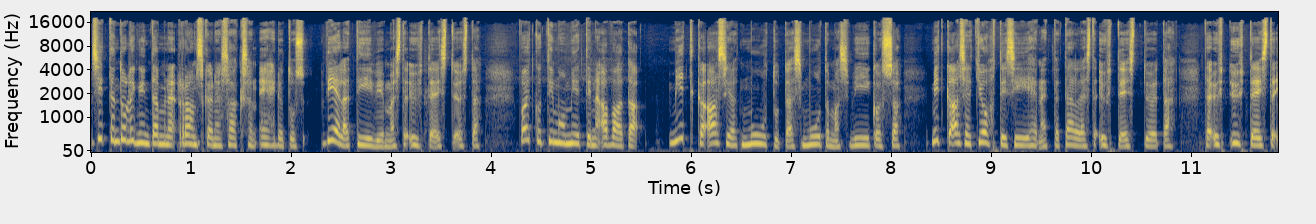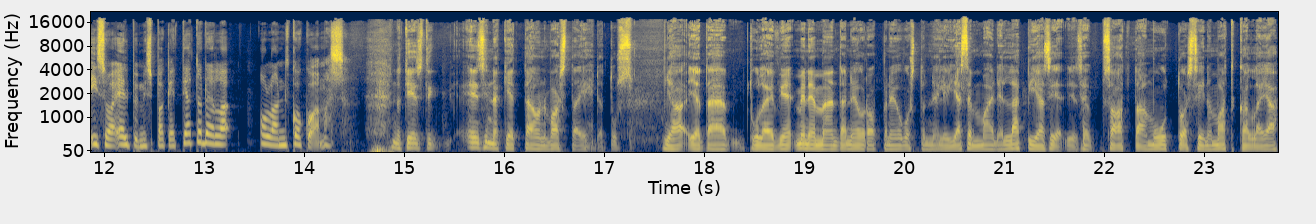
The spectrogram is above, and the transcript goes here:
sitten tulikin tämmöinen Ranskan ja Saksan ehdotus vielä tiiviimmästä yhteistyöstä. Voitko Timo Miettinen avata, mitkä asiat muuttu tässä muutamassa viikossa, mitkä asiat johti siihen, että tällaista yhteistyötä tai yhteistä isoa elpymispakettia todella ollaan nyt kokoamassa? No tietysti ensinnäkin, että tämä on vastaehdotus ja, ja tämä tulee menemään tämän Eurooppa-neuvoston eli jäsenmaiden läpi ja se, se saattaa muuttua siinä matkalla ja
